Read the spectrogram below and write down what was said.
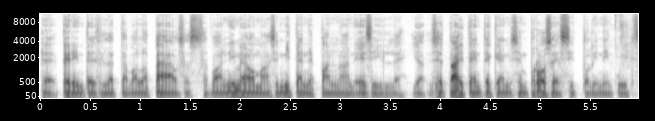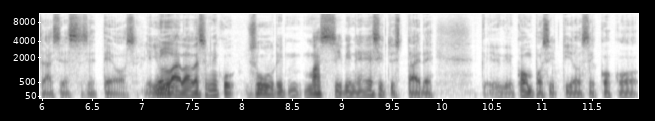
eh, perinteisellä tavalla pääosassa, vaan nimenomaan se, miten ne pannaan esille. Ja se taiteen tekemisen prosessit oli niin kuin itse asiassa se teos. Ja jollain niin. lailla se on niin kuin suuri, massiivinen esitystaide, kompositio, se koko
